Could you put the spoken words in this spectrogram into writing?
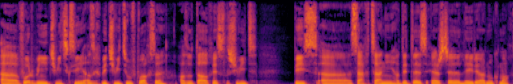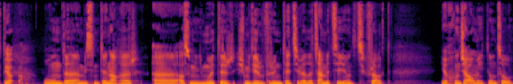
Äh, vorher bin ich in der Schweiz gewesen, also ich bin in der Schweiz aufgewachsen, also Talkessel Schweiz. Bis äh, 16, habe dort das erste Lehrjahr noch gemacht. Ja. Und äh, wir sind dann nachher, äh, also meine Mutter ist mit ihrem Freund, hat sie wollen zusammenziehen und hat sie gefragt, ja, kommst du auch mit und so?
